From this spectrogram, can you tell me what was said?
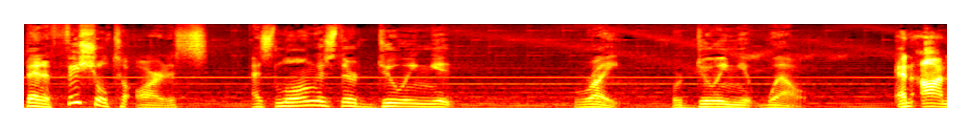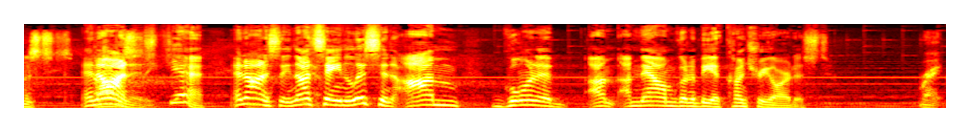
beneficial to artists as long as they're doing it right or doing it well. And honest. And honestly. honest, yeah. And honestly, not saying, listen, I'm going to, I'm, I'm now I'm going to be a country artist. Right.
